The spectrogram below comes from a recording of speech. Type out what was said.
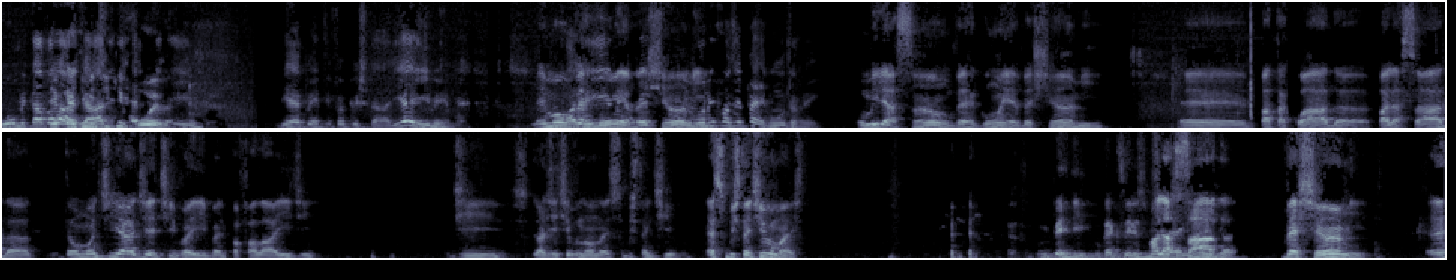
O homem tava lá. Tem que admitir que foi, velho de repente foi pro estádio. E aí, meu irmão? Meu irmão, Olha vergonha, aí, vexame. Não vou nem fazer pergunta, velho. Humilhação, vergonha, vexame, é, pataquada, palhaçada. Então, um monte de adjetivo aí, velho, para falar aí de. De. Adjetivo não, não é substantivo. É substantivo, mais? Me perdi. O que é que seria substantivo? Palhaçada, vexame. É...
